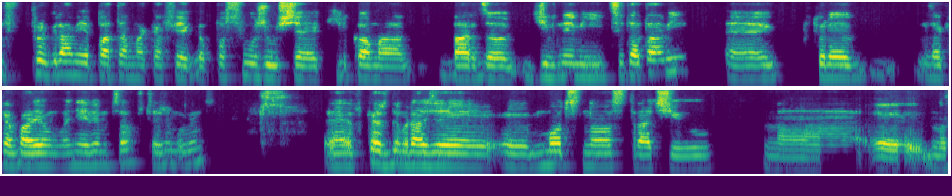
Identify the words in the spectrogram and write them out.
E, w programie Pata McAfee'ego posłużył się kilkoma bardzo dziwnymi cytatami, e, które zakrawają nie wiem co, szczerze mówiąc. E, w każdym razie mocno stracił na, na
